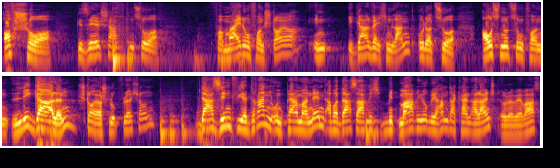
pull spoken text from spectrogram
Offshore-Gesellschaften zur Vermeidung von Steuer in egal welchem Land oder zur Ausnutzung von legalen Steuerschlupflöchern. Da sind wir dran und permanent, aber das sage ich mit Mario, wir haben da kein Alleinst oder wer war's?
